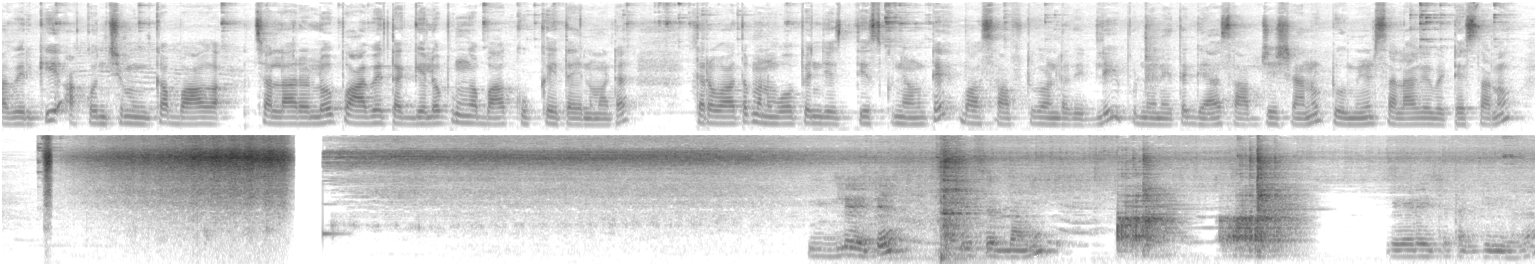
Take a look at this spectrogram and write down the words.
ఆవిరికి ఆ కొంచెం ఇంకా బాగా చల్లారేలోపు ఆవిరి తగ్గేలోపు ఇంకా బాగా కుక్ అవుతాయి అనమాట తర్వాత మనం ఓపెన్ చేసి తీసుకున్నామంటే బాగా సాఫ్ట్గా ఉంటుంది ఇడ్లీ. ఇప్పుడు నేనైతే గ్యాస్ ఆఫ్ చేశాను టూ మినిట్స్ అలాగే పెట్టేస్తాను. ఇడ్లీ అయితే చేసేద్దాము. వేడైతే తగ్గింది కదా.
